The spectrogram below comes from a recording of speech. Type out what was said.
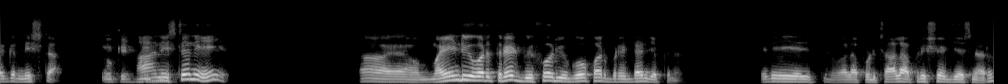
దగ్గర నిష్ట. ఆ నిష్టని mind your thread before you go for bread అని చెప్పినారు. ఇది వాళ్ళు అప్పుడు చాలా అప్రిషియేట్ చేసినారు.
